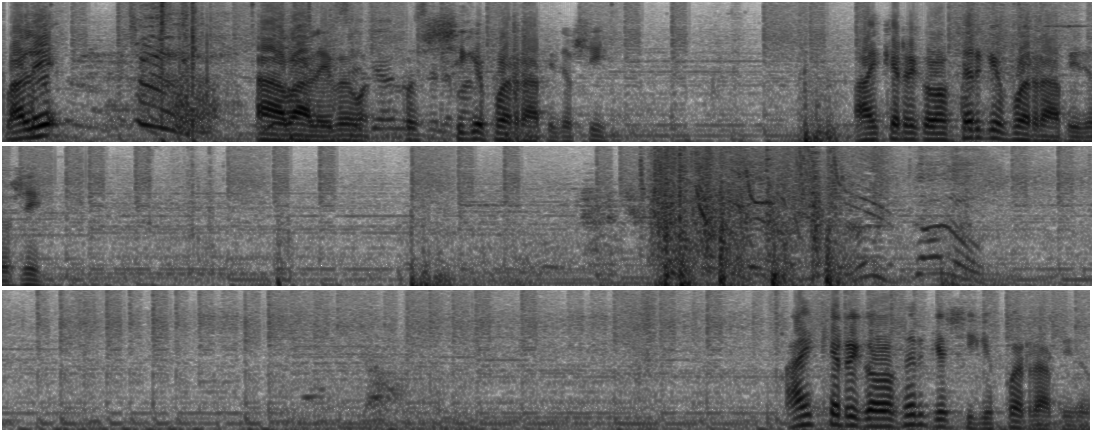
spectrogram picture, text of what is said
¿Vale? Ah, vale, bueno, pues sí que fue rápido, sí. Hay que reconocer que fue rápido, sí. Hay que reconocer que sí, que fue rápido.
